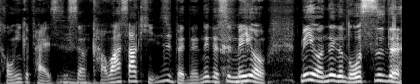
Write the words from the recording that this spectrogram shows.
同一个牌子是卡瓦萨基，日本的那个是没有 没有那个螺丝的，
